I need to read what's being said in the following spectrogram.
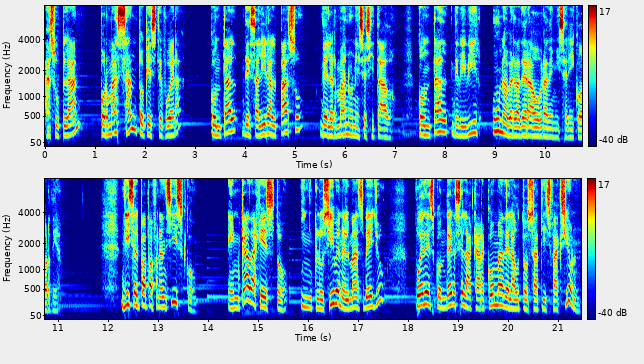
a su plan, por más santo que éste fuera, con tal de salir al paso del hermano necesitado, con tal de vivir una verdadera obra de misericordia. Dice el Papa Francisco, en cada gesto, inclusive en el más bello, puede esconderse la carcoma de la autosatisfacción.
